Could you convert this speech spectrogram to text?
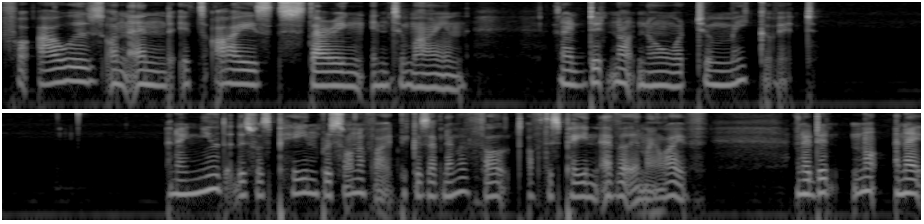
for hours on end, its eyes staring into mine. And I did not know what to make of it and I knew that this was pain personified because I've never felt of this pain ever in my life. And I did not and I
